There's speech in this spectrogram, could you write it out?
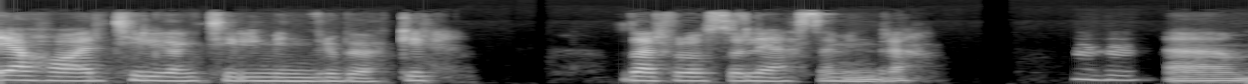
jeg har tilgang til mindre bøker. Derfor også leser jeg mindre. Mhm. Um,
